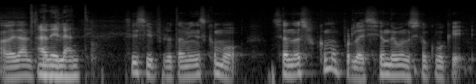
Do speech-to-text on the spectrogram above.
Adelante. adelante. Sí, sí, pero también es como. O sea, no es como por la decisión de uno, sino como que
